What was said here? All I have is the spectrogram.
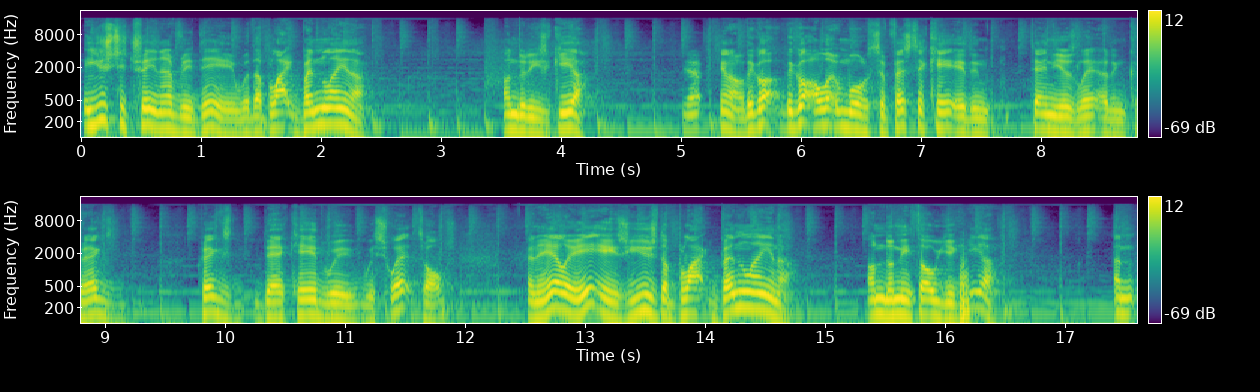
he used to train every day with a black bin liner under his gear. Yep. You know, they got they got a little more sophisticated in ten years later in Craig's Craig's decade with, with sweat tops. In the early 80s, you used a black bin liner underneath all your gear. And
